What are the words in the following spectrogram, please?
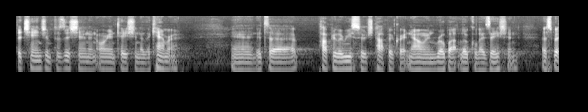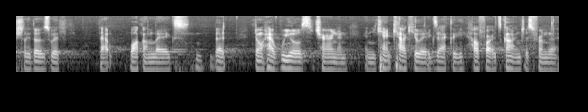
the change in position and orientation of the camera. And it's a popular research topic right now in robot localization especially those with that walk on legs that don't have wheels to turn and, and you can't calculate exactly how far it's gone just from the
